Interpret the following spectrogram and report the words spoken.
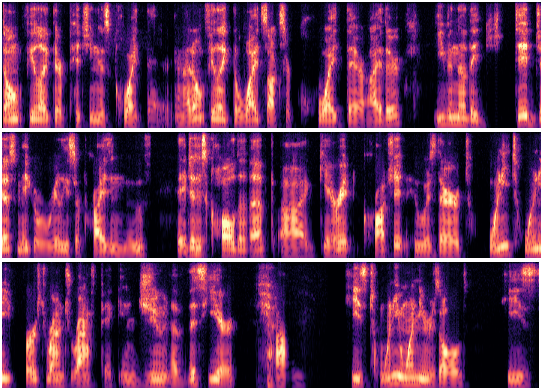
don't feel like their pitching is quite there, and I don't feel like the White Sox are quite there either. Even though they did just make a really surprising move, they just called up uh, Garrett Crochet, who was their 2020 first round draft pick in June of this year. Yeah. Um, he's 21 years old. He's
